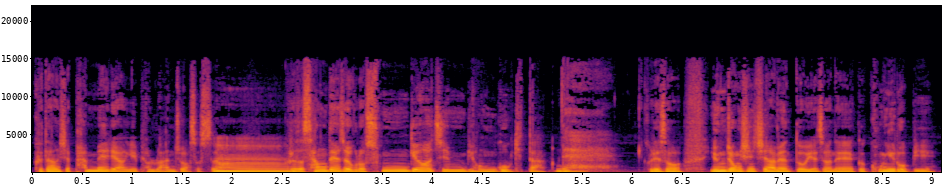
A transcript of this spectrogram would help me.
그 당시에 판매량이 별로 안 좋았었어요. 음. 그래서 상대적으로 숨겨진 명곡이다. 네. 그래서 윤종신 씨 하면 또 예전에 그 015B 그쵸, 객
